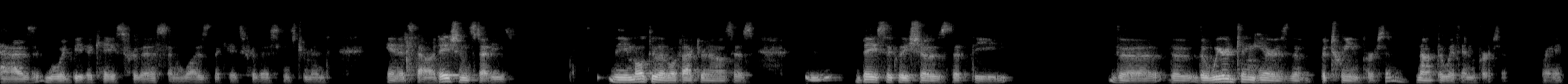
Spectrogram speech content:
as would be the case for this and was the case for this instrument in its validation studies, the multi-level factor analysis basically shows that the the the the weird thing here is the between person, not the within person, right?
